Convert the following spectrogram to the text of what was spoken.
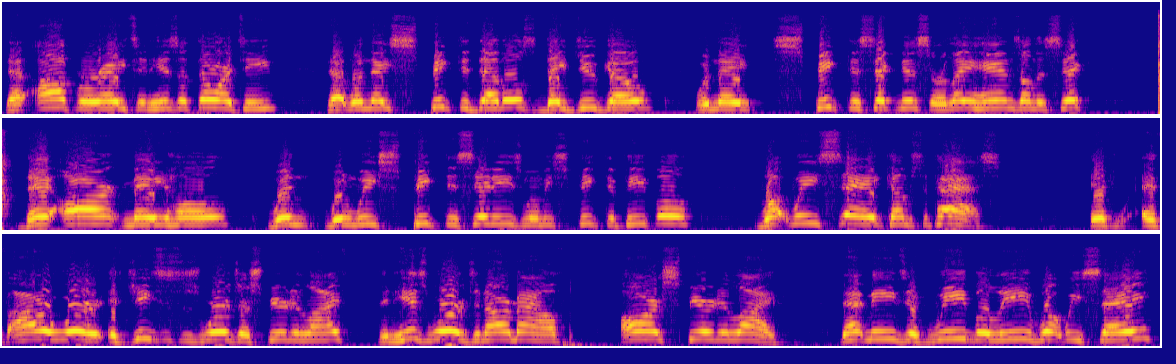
that operates in his authority, that when they speak to devils, they do go. When they speak to sickness or lay hands on the sick, they are made whole. When, when we speak to cities, when we speak to people, what we say comes to pass. If, if our word, if Jesus' words are spirit and life, then his words in our mouth are spirit and life. That means if we believe what we say,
